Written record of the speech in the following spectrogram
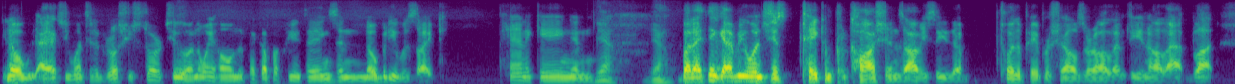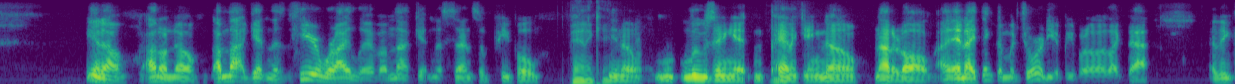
you know i actually went to the grocery store too on the way home to pick up a few things and nobody was like panicking and Yeah, yeah. but i think everyone's just taking precautions. Obviously the toilet paper shelves are all empty and all that but you know i don't know. I'm not getting the here where i live i'm not getting the sense of people Panicking. you know losing it and panicking. No not at all. And i think the majority of people are like that. I think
